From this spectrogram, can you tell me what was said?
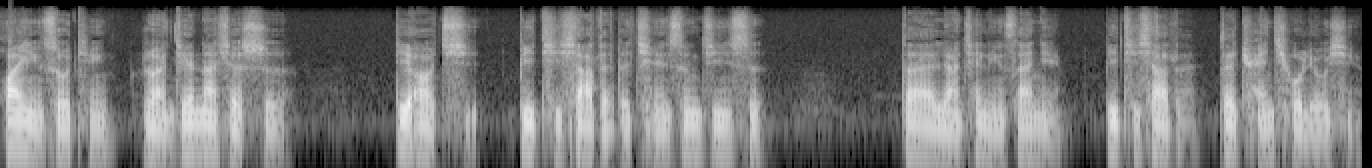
欢迎收听《软件那些事》第二期 BT 下载的前生今世。在两千零三年，BT 下载在全球流行。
